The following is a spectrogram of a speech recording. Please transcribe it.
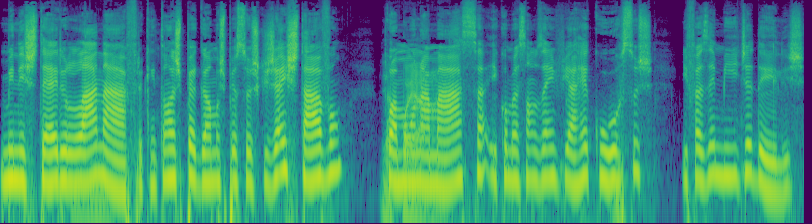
ministério lá na África. Então, nós pegamos pessoas que já estavam com a mão na massa e começamos a enviar recursos e fazer mídia deles.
